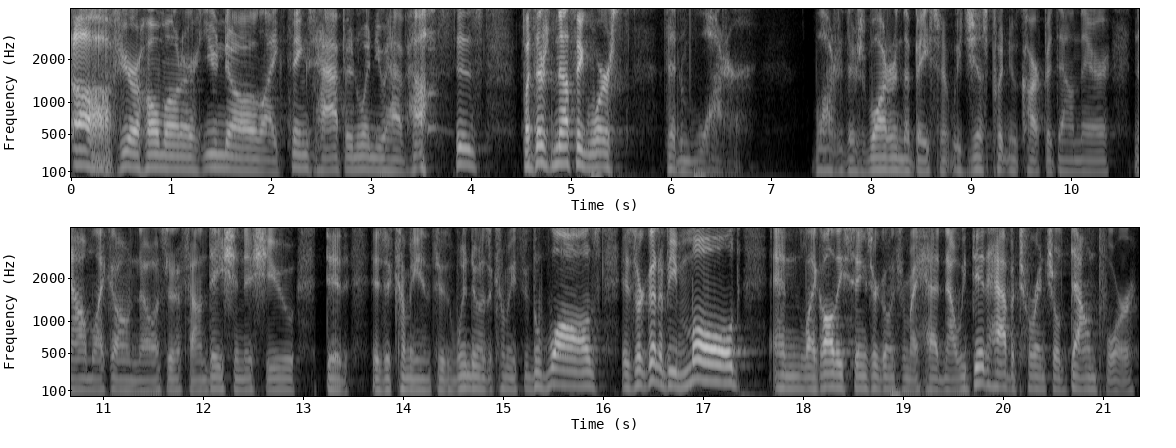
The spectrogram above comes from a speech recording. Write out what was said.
Oh, if you're a homeowner, you know like things happen when you have houses, but there's nothing worse than water. Water. There's water in the basement. We just put new carpet down there. Now I'm like, oh no, is it a foundation issue? Did is it coming in through the window? Is it coming through the walls? Is there going to be mold? And like all these things are going through my head. Now we did have a torrential downpour,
